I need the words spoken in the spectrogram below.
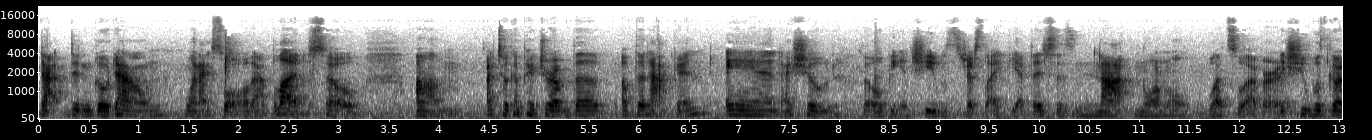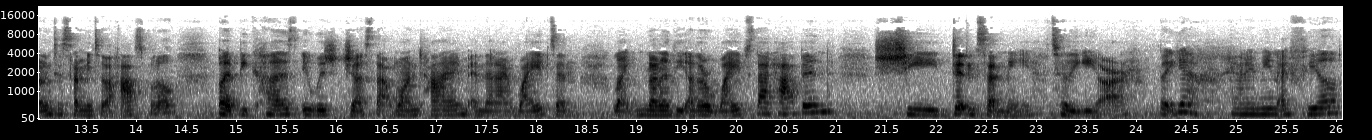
that didn't go down when I saw all that blood. So um, I took a picture of the of the napkin and I showed the OB and she was just like, yeah, this is not normal whatsoever. Like she was going to send me to the hospital, but because it was just that one time and then I wiped and like none of the other wipes that happened, she didn't send me to the ER. But yeah, and I mean, I feel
